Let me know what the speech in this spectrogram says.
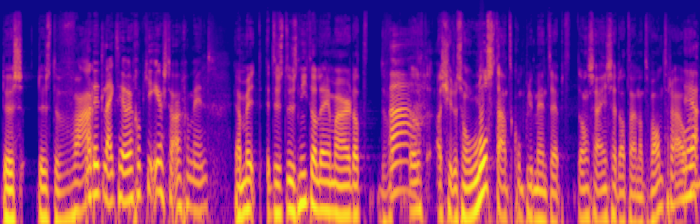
Dus, dus de Maar waarde. dit lijkt heel erg op je eerste argument. Ja, maar het is dus niet alleen maar dat, de, Ah. dat als je dus een losstaand compliment hebt, dan zijn ze dat aan het wantrouwen. Ja.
